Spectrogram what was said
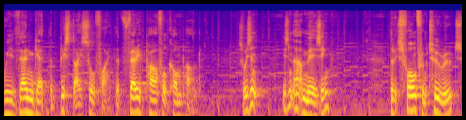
we then get the bis disulfide, the very powerful compound. So isn't, isn't that amazing that it's formed from two roots?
